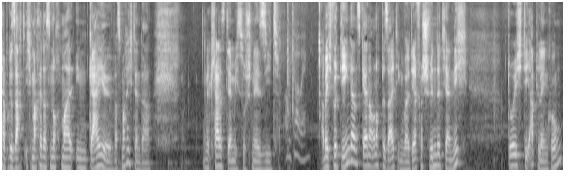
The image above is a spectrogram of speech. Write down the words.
Ich habe gesagt, ich mache das nochmal in geil. Was mache ich denn da? Na klar, dass der mich so schnell sieht. Aber ich würde den ganz gerne auch noch beseitigen, weil der verschwindet ja nicht durch die Ablenkung.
